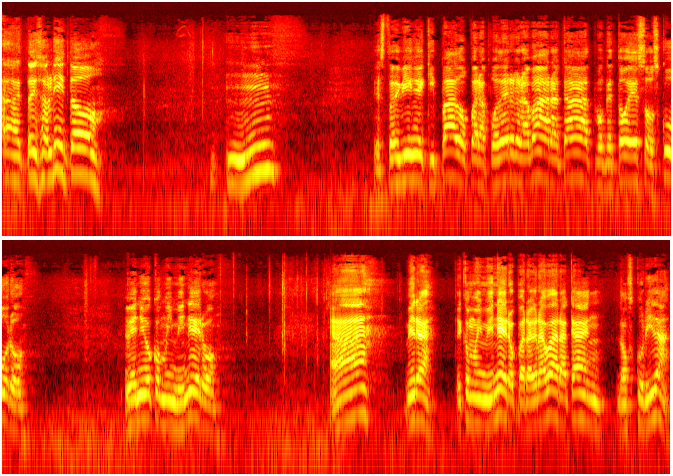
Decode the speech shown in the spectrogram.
Ah, estoy solito. Mm. Estoy bien equipado para poder grabar acá porque todo es oscuro. He venido con mi minero. Ah, mira, estoy como mi minero para grabar acá en la oscuridad.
